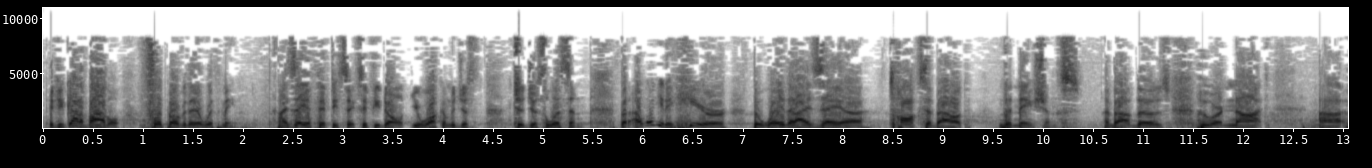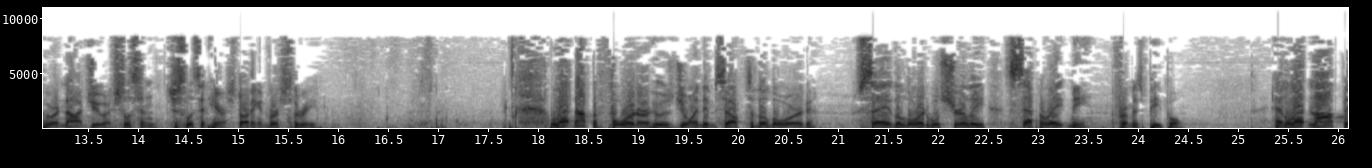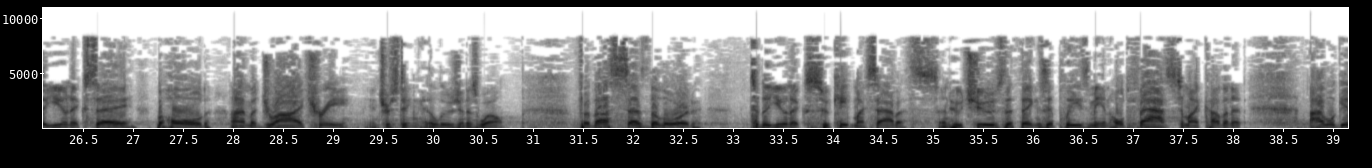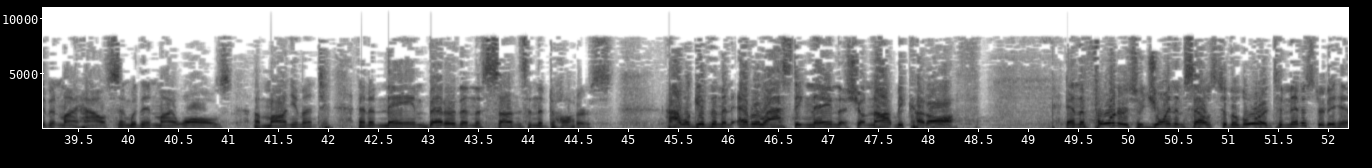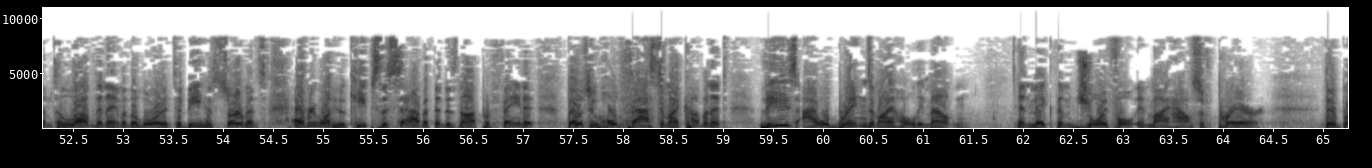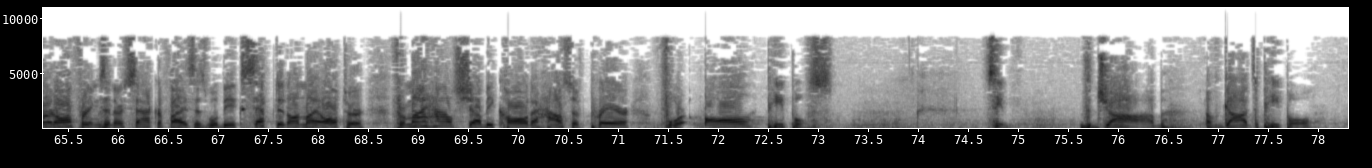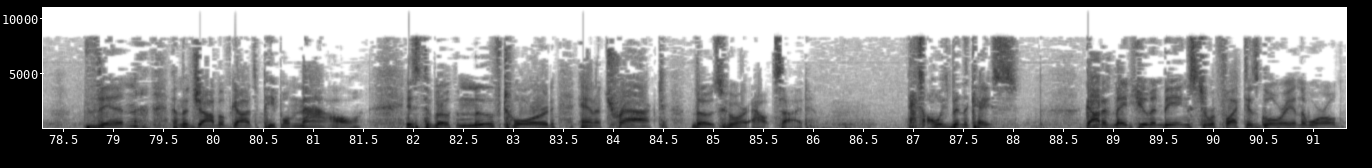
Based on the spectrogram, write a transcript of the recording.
If you've got a Bible, flip over there with me. Isaiah 56. If you don't, you're welcome to just, to just listen. But I want you to hear the way that Isaiah talks about the nations. About those who are not, uh, who are not Jewish. Listen, just listen here, starting in verse 3. Let not the foreigner who has joined himself to the Lord say, the Lord will surely separate me from his people. And let not the eunuch say, behold, I am a dry tree. Interesting illusion as well. For thus says the Lord, to the eunuchs who keep my Sabbaths and who choose the things that please me and hold fast to my covenant, I will give in my house and within my walls a monument and a name better than the sons and the daughters. I will give them an everlasting name that shall not be cut off. And the foreigners who join themselves to the Lord to minister to Him, to love the name of the Lord, and to be His servants, everyone who keeps the Sabbath and does not profane it, those who hold fast to my covenant, these I will bring to my holy mountain and make them joyful in my house of prayer. Their burnt offerings and their sacrifices will be accepted on my altar, for my house shall be called a house of prayer for all peoples. See, the job of God's people then and the job of God's people now is to both move toward and attract those who are outside. That's always been the case. God has made human beings to reflect His glory in the world.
